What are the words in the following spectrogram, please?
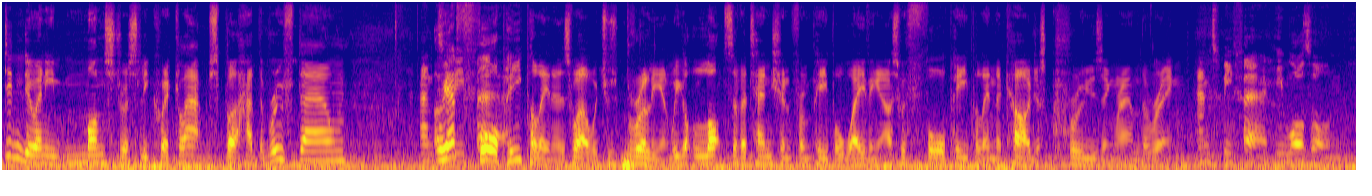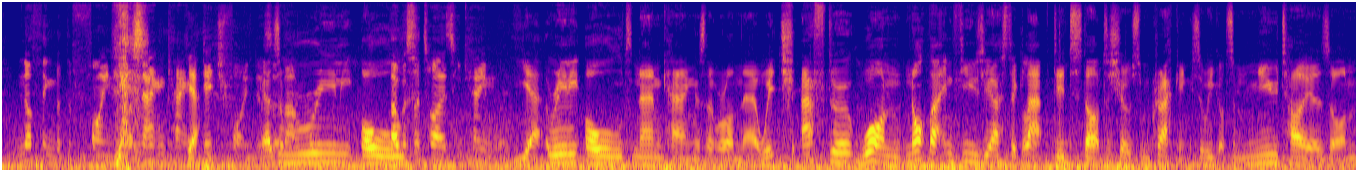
didn't do any monstrously quick laps, but had the roof down. And Oh, we had four fair- people in as well, which was brilliant. We got lots of attention from people waving at us with four people in the car just cruising around the ring. And to be fair, he was on nothing but the finest Yes. Nankang Yeah. ditch finders. He had some that point. really old. That was the tyres he came with. Yeah, really old Nankangs that were on there, which after one not that enthusiastic lap did start to show some cracking. So we got some new tyres on,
